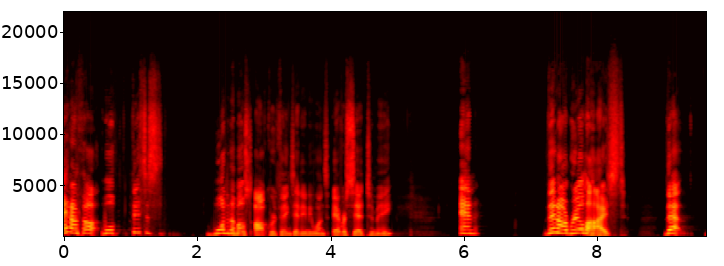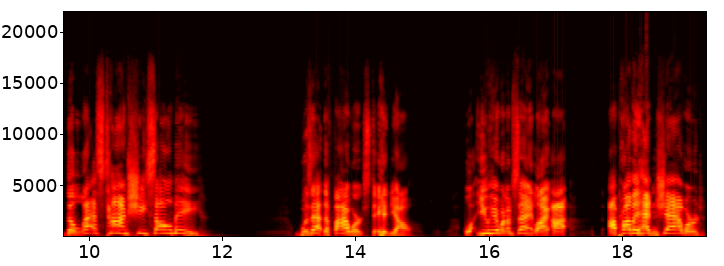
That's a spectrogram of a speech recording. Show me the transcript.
And I thought, well, this is one of the most awkward things that anyone's ever said to me. And then I realized that the last time she saw me was at the fireworks stand, y'all. You hear what I'm saying? Like I I probably hadn't showered.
